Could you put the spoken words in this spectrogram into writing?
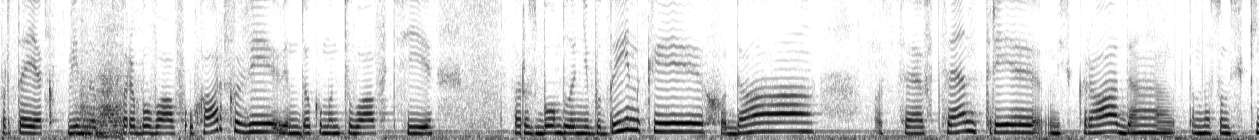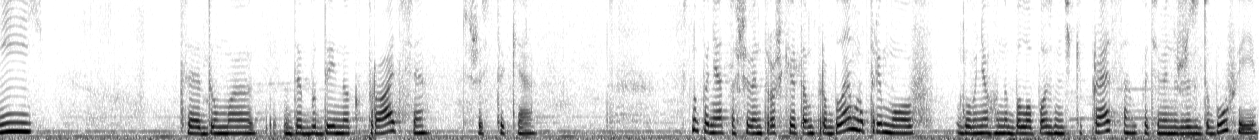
Про те, як він перебував у Харкові, він документував ці розбомблені будинки, хода. Ось це в центрі, міськрада, там на Сумській. Це, думаю, де будинок праці, чи щось таке. Ну, понятно, що він трошки там проблем отримував, бо в нього не було позначки преса, потім він вже здобув її.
